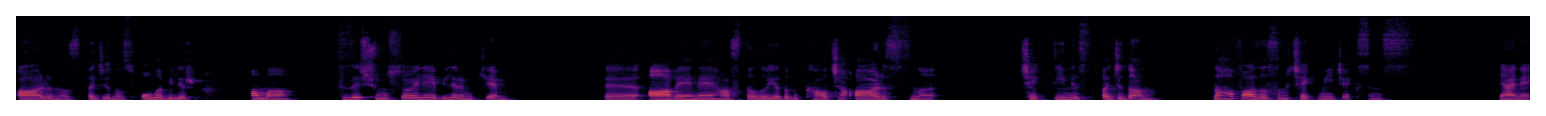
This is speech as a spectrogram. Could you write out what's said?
ağrınız, acınız olabilir. Ama size şunu söyleyebilirim ki e, AVN hastalığı ya da bu kalça ağrısını çektiğiniz acıdan daha fazlasını çekmeyeceksiniz. Yani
